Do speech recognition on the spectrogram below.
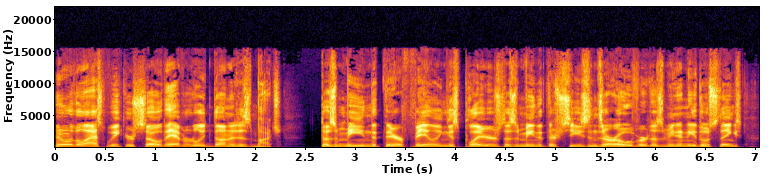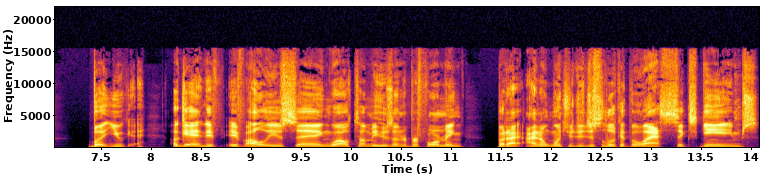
And over the last week or so, they haven't really done it as much. Doesn't mean that they're failing as players. Doesn't mean that their seasons are over. Doesn't mean any of those things. But you, again, if if Ollie is saying, "Well, tell me who's underperforming," but I, I don't want you to just look at the last six games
